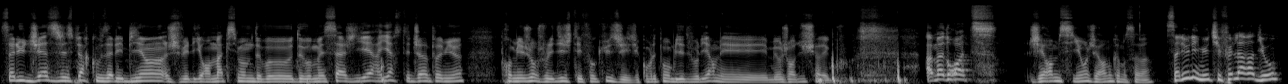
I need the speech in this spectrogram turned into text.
salut Jess, j'espère que vous allez bien. Je vais lire au maximum de vos, de vos messages hier. Hier c'était déjà un peu mieux. Premier jour, je vous l'ai dit, j'étais focus, j'ai j'ai complètement oublié de vous lire, mais, mais aujourd'hui je suis avec vous. À ma droite, Jérôme Sillon. Jérôme, comment ça va? Salut Limu, tu fais de la radio?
